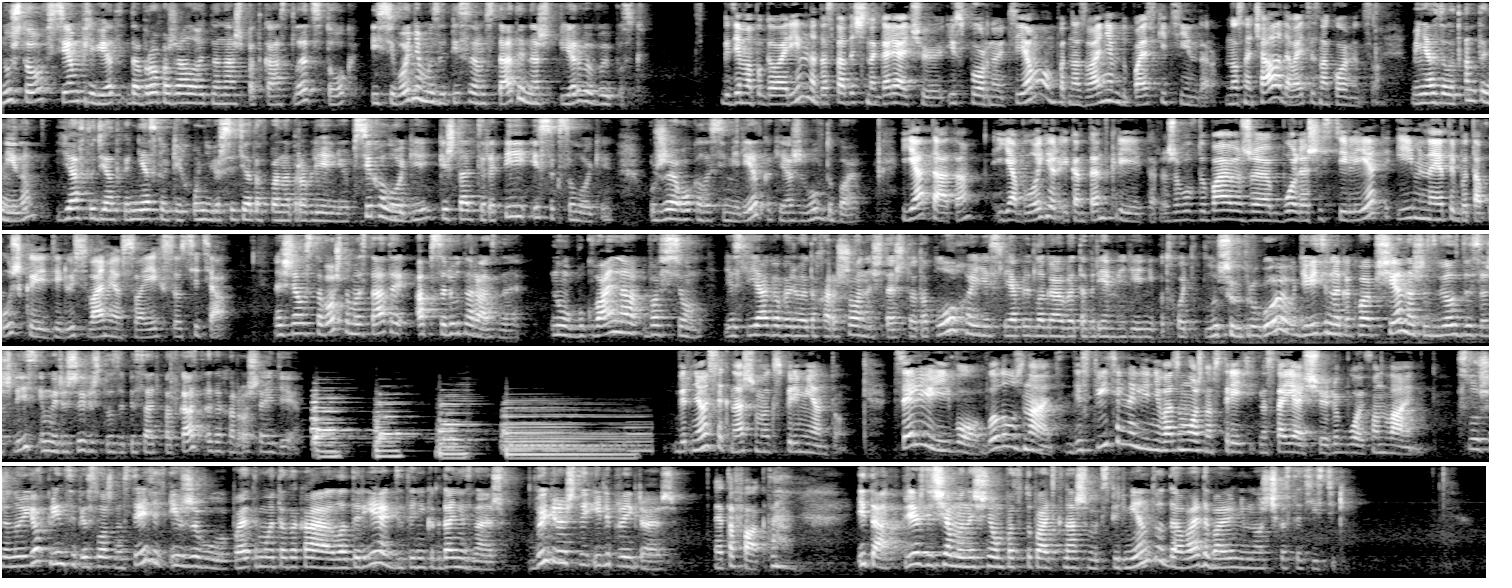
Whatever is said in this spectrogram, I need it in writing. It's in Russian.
Ну что, всем привет! Добро пожаловать на наш подкаст Let's Talk. И сегодня мы записываем с Татой наш первый выпуск. Где мы поговорим на достаточно горячую и спорную тему под названием «Дубайский Тиндер». Но сначала давайте знакомиться. Меня зовут Антонина. Я студентка нескольких университетов по направлению психологии, гештальтерапии и сексологии. Уже около семи лет, как я живу в Дубае. Я Тата, я блогер и контент-креатор. Живу в Дубае уже более шести лет, и именно этой бытовушкой делюсь с вами в своих соцсетях. Начнем с того, что мы с Татой абсолютно разные. Ну, буквально во всем. Если я говорю это хорошо, она считает, что это плохо. Если я предлагаю в это время, ей не подходит лучше в другое. Удивительно, как вообще наши звезды сошлись, и мы решили, что записать подкаст — это хорошая идея. Вернемся к нашему эксперименту. Целью его было узнать, действительно ли невозможно встретить настоящую любовь онлайн. Слушай, ну ее в принципе сложно встретить и вживую, поэтому это такая лотерея, где ты никогда не знаешь, выиграешь ты или проиграешь. Это факт. Итак, прежде чем мы начнем подступать к нашему эксперименту, давай добавим немножечко статистики.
